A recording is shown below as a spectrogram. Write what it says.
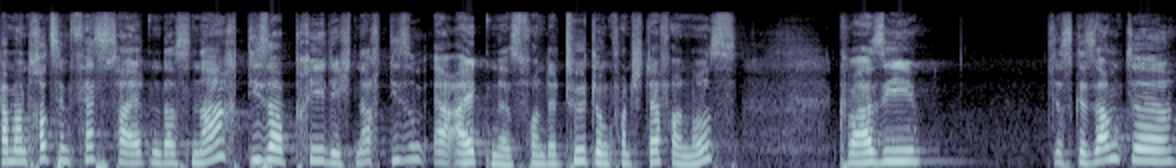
kann man trotzdem festhalten, dass nach dieser Predigt, nach diesem Ereignis von der Tötung von Stephanus, quasi das gesamte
